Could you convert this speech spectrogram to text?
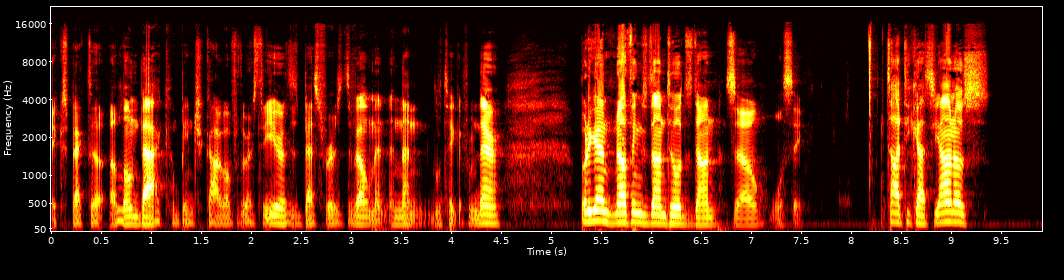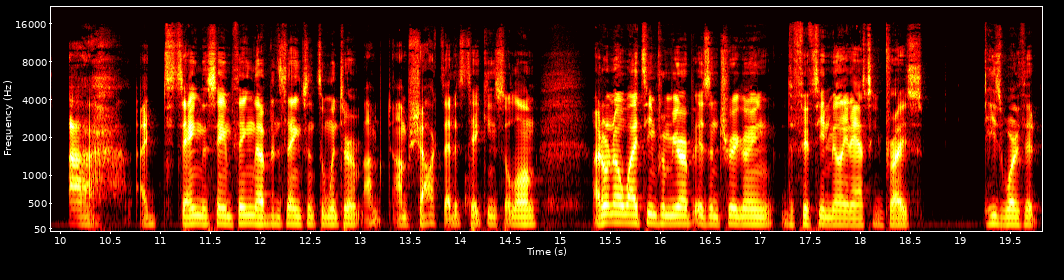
expect a, a, loan back. He'll be in Chicago for the rest of the year. This is best for his development, and then we'll take it from there. But again, nothing's done till it's done, so we'll see. Taty Castellanos, uh, I'm saying the same thing that I've been saying since the winter. I'm I'm shocked that it's taking so long. I don't know why team from Europe isn't triggering the 15 million asking price. He's worth it.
